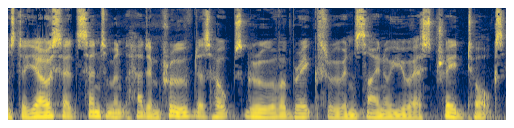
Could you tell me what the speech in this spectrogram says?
Mr. Yau said sentiment had improved as hopes grew of a breakthrough in Sino US trade talks,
